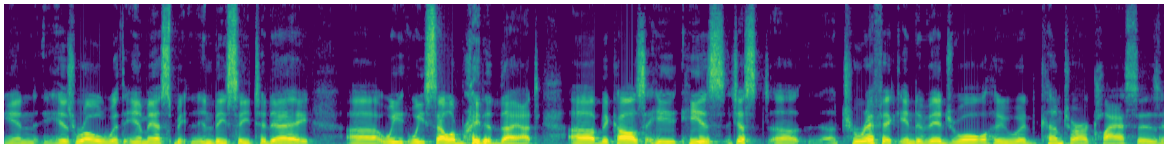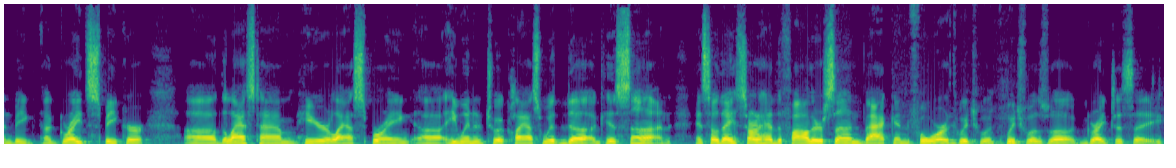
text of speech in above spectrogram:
in his role with MSNBC Today, uh, we, we celebrated that uh, because he, he is just a terrific individual who would come to our classes and be a great speaker. Uh, the last time here last spring, uh, he went into a class with Doug, his son, and so they sort of had the father son back and forth, which was, which was uh, great to see.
